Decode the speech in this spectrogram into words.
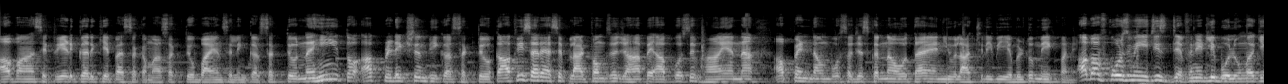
आप वहाँ से ट्रेड करके पैसा कमा सकते हो बाय एंड सेलिंग कर सकते हो। नहीं तो आप प्रिडिक्शन भी कर सकते हो। काफ़ी सारे ऐसे प्लेटफॉर्म्स है जहाँ पे आपको सिर्फ़ हाँ या ना अप एंड डाउन वो सजेस्ट करना होता है and you will actually be able to make money अब ऑफ़ कोर्स मैं ये चीज़ डेफिनेटली बोलूँगा कि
